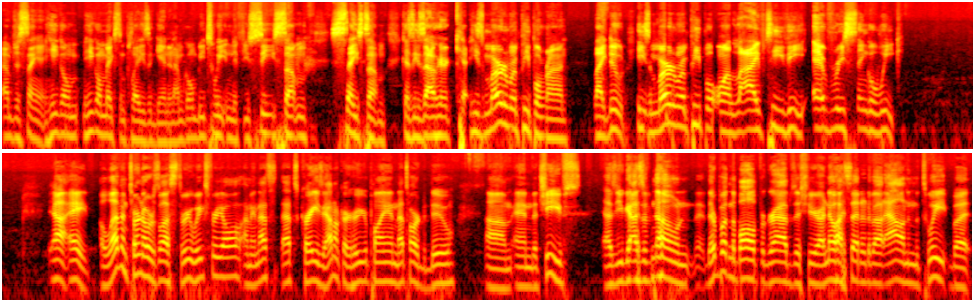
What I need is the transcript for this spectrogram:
I'm just saying he gonna he gonna make some plays again, and I'm gonna be tweeting if you see something, say something because he's out here he's murdering people. Ron, like dude, he's murdering people on live TV every single week. Yeah, hey, eleven turnovers last three weeks for y'all. I mean, that's that's crazy. I don't care who you're playing; that's hard to do. Um, and the Chiefs, as you guys have known, they're putting the ball up for grabs this year. I know I said it about Allen in the tweet, but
